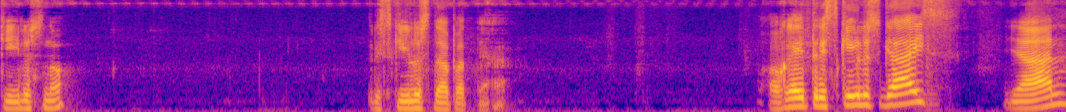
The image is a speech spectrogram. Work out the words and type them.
kilos no. 3 kilos dapat nga. Okay, 3 kilos guys. Yan.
